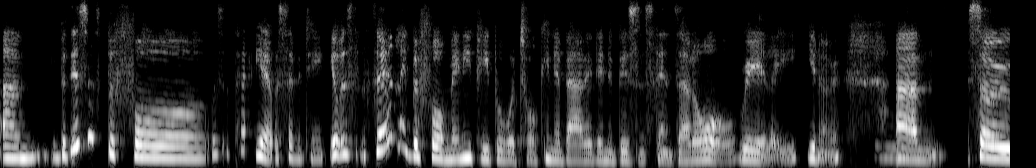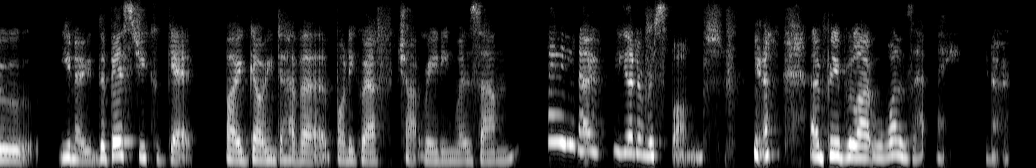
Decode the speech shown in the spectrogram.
Um, but this was before, was it that? Yeah, it was 17. It was certainly before many people were talking about it in a business sense at all, really, you know. Mm-hmm. Um, so, you know, the best you could get by going to have a body graph chart reading was, um, hey, you know, you got to respond, you know, and people are like, well, what does that mean? You know,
